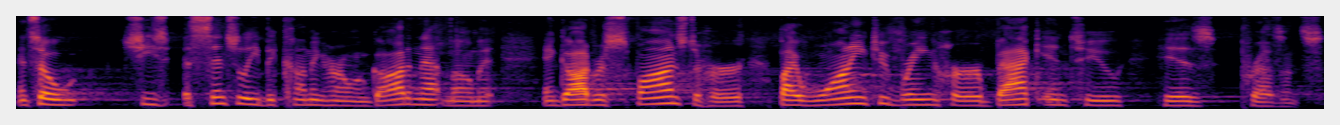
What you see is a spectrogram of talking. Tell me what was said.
And so she's essentially becoming her own God in that moment, and God responds to her by wanting to bring her back into his presence.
